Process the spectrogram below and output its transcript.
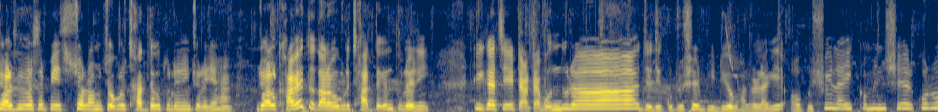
জল পিপাসা পেয়েছি, চলো, আমি ওগুলো ছাদ থেকে তুলে নিয়ে চলে যাই হ্যাঁ। জল খাবে তো, তারা ওগুলো ছাদ থেকে তুলে নিই। ঠিক আছে, টাটা বন্ধুরা। যদি কুটুসের ভিডিও ভালো লাগে, অবশ্যই লাইক কমেন্ট শেয়ার করো।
